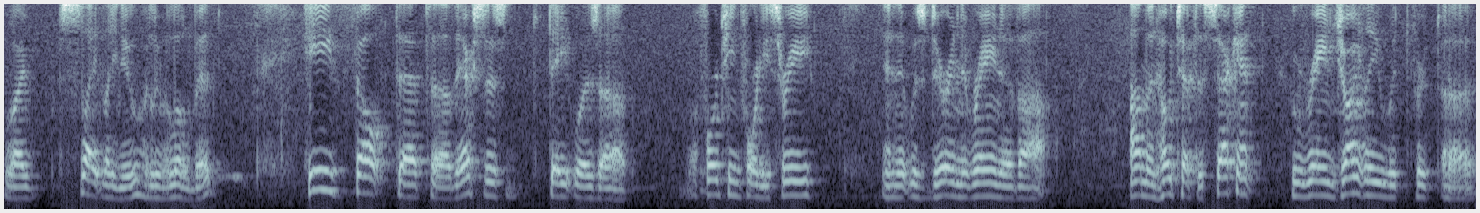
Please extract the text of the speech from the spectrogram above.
who I slightly knew, a little bit, he felt that uh, the Exodus date was uh, 1443, and it was during the reign of uh, Amenhotep II, who reigned jointly with, for uh,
